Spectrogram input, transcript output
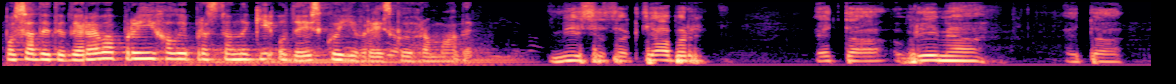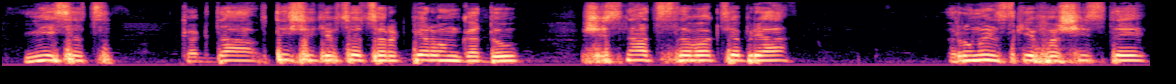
Посадити дерева приїхали й представники Одеської єврейської громади. месяц октябрь – это время, это месяц, когда в 1941 году, 16 октября, румынские фашисты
